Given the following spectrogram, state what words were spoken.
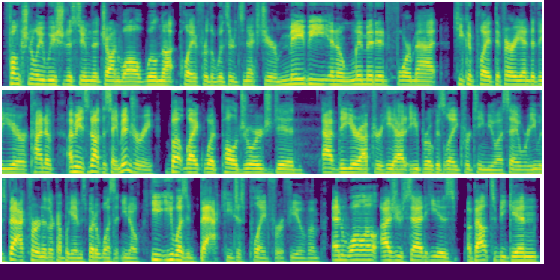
functionally we should assume that John Wall will not play for the Wizards next year. Maybe in a limited format, he could play at the very end of the year. Kind of. I mean, it's not the same injury, but like what Paul George did at the year after he had he broke his leg for Team USA, where he was back for another couple games, but it wasn't you know he he wasn't back. He just played for a few of them. And while as you said, he is about to begin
